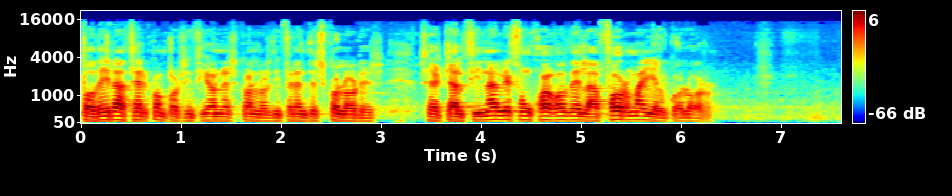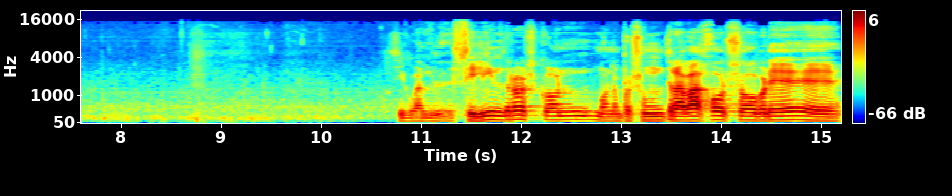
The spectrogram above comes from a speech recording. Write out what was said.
poder hacer composiciones con los diferentes colores. O sea que al final es un juego de la forma y el color. Igual cilindros con bueno, pues un trabajo sobre eh,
